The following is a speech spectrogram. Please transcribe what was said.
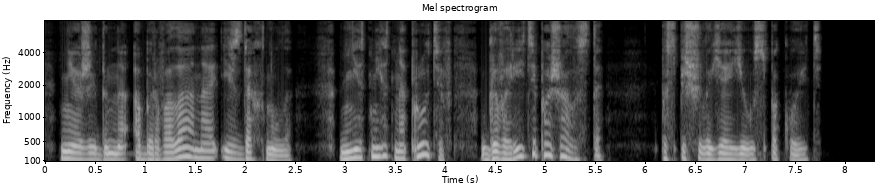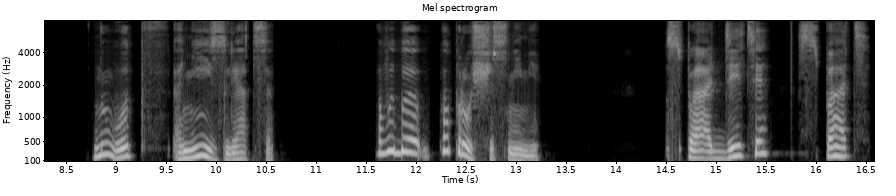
— неожиданно оборвала она и вздохнула. «Нет-нет, напротив, говорите, пожалуйста», — поспешила я ее успокоить. «Ну вот, они и злятся. Вы бы попроще с ними». «Спать, дети, спать!»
